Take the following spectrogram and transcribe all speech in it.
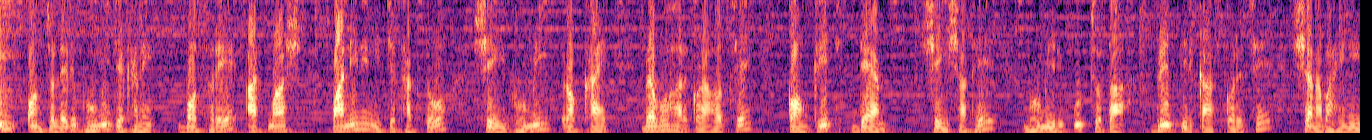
এই অঞ্চলের ভূমি যেখানে বছরে আট মাস পানির নিচে থাকত, সেই ভূমি রক্ষায় ব্যবহার করা হচ্ছে কংক্রিট ড্যাম। সেই সাথে ভূমির উচ্চতা বৃদ্ধির কাজ করেছে সেনাবাহিনী।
